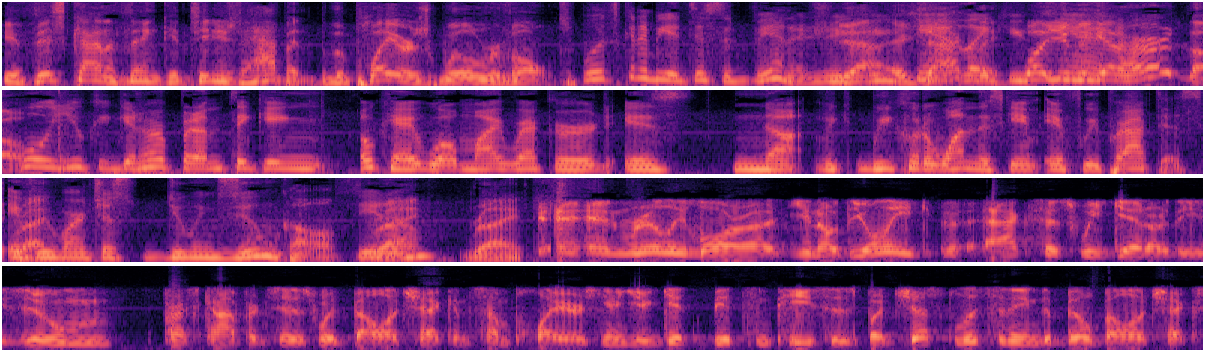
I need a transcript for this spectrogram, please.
if this kind of thing continues to happen, the players will revolt. Well, it's going to be a disadvantage. You- Yeah, you can't, exactly. Like, you Well, you could can't- get hurt, though. Well, you could get hurt, but I'm thinking, okay, well, my record is not. we- We could have won this game if we practiced, if we weren't just doing Zoom calls. You know, right. And, and really, Laura, you know, the only access we get are these Zoom press conferences with Belichick and some players. You know, you get bits and pieces, but just listening to Bill Belichick's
